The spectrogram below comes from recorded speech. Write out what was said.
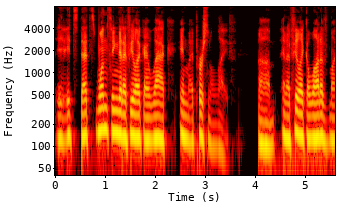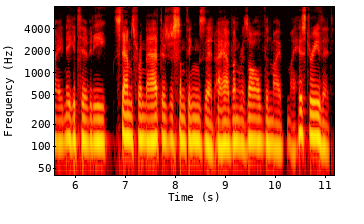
it's that's one thing that i feel like i lack in my personal life um and i feel like a lot of my negativity stems from that there's just some things that i have unresolved in my my history that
